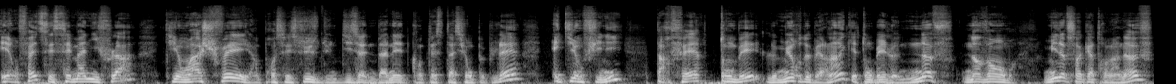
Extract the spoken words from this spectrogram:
Et en fait, c'est ces manifs-là qui ont achevé un processus d'une dizaine d'années de contestation populaire et qui ont fini par faire tomber le mur de Berlin, qui est tombé le 9 novembre 1989.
